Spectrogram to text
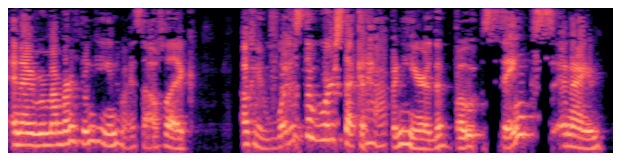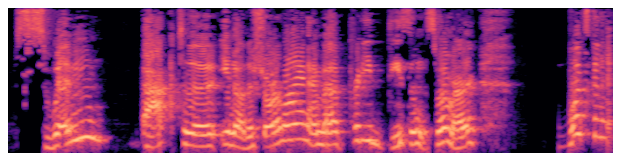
And I remember thinking to myself, like, okay, what is the worst that could happen here? The boat sinks and I swim back to the, you know, the shoreline. I'm a pretty decent swimmer. What's gonna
